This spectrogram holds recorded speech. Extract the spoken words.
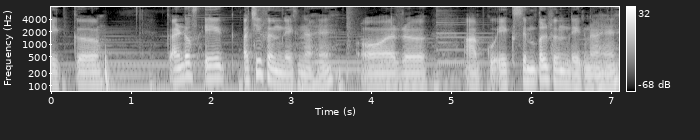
एक काइंड ऑफ़ एक अच्छी फ़िल्म देखना है और आपको एक सिंपल फ़िल्म देखना है,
